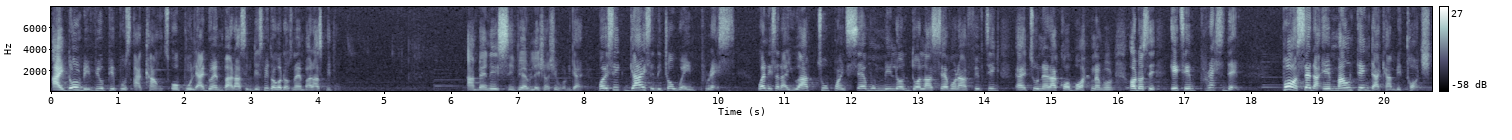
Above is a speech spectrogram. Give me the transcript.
I don't reveal people's accounts openly. I don't embarrass you. The Spirit of God does not embarrass people. And a severe relationship with the guy. But you see, guys in the church were impressed when he said that you have $2.7 million, 750 uh, two naira kobo, all those. It impressed them. Paul said that a mountain that can be touched.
